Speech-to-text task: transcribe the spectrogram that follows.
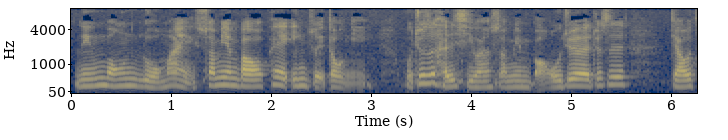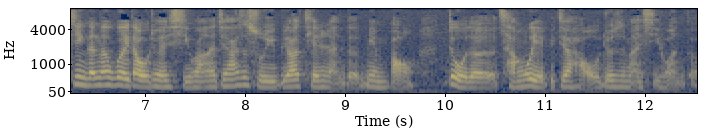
柠檬裸麦酸面包配鹰嘴豆泥。我就是很喜欢酸面包，我觉得就是嚼劲跟那个味道我就很喜欢，而且它是属于比较天然的面包，对我的肠胃也比较好，我就是蛮喜欢的。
